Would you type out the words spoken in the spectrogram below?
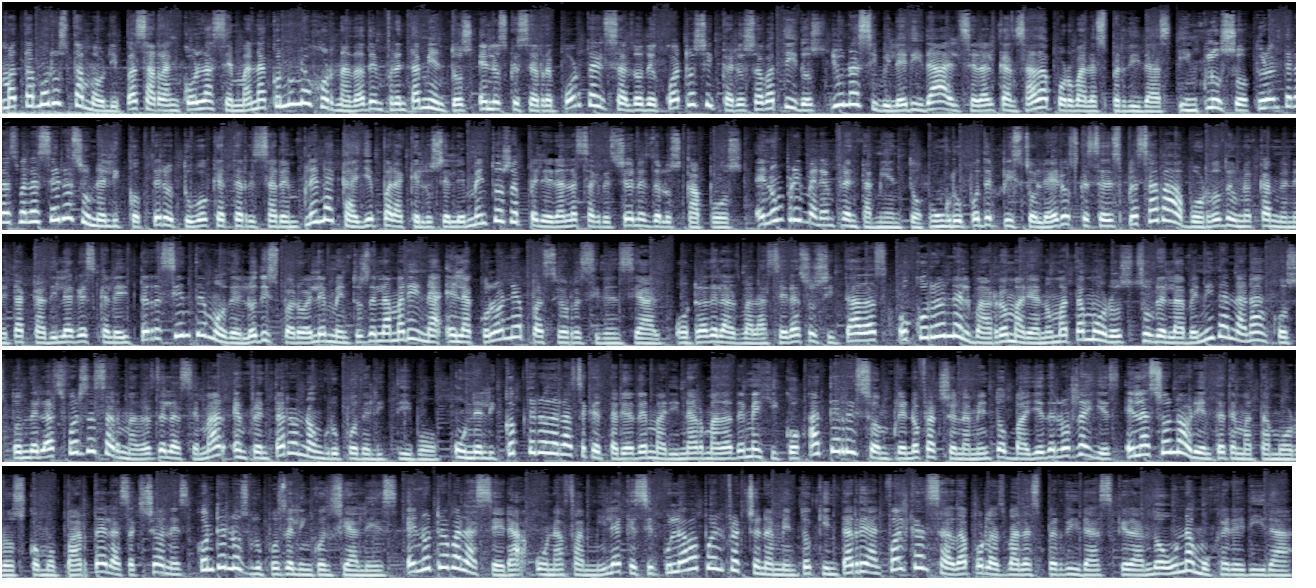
Matamoros, Tamaulipas arrancó la semana con una jornada de enfrentamientos en los que se reporta el saldo de cuatro sicarios abatidos y una civil herida al ser alcanzada por balas perdidas. Incluso, durante las balaceras, un helicóptero tuvo que aterrizar en plena calle para que los elementos repelieran las agresiones de los capos. En un primer enfrentamiento, un grupo de pistoleros que se desplazaba a bordo de una camioneta Cadillac Escalade de reciente modelo disparó a elementos de la Marina en la colonia Paseo Residencial. Otra de las balaceras suscitadas ocurrió en el barrio Mariano Matamoros, sobre la avenida Naranjos, donde las fuerzas Armadas de la CEMAR enfrentaron a un grupo delictivo. Un helicóptero de la Secretaría de Marina Armada de México aterrizó en pleno fraccionamiento Valle de los Reyes, en la zona oriente de Matamoros, como parte de las acciones contra los grupos delincuenciales. En otra balacera, una familia que circulaba por el fraccionamiento Quinta Real fue alcanzada por las balas perdidas, quedando una mujer herida.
